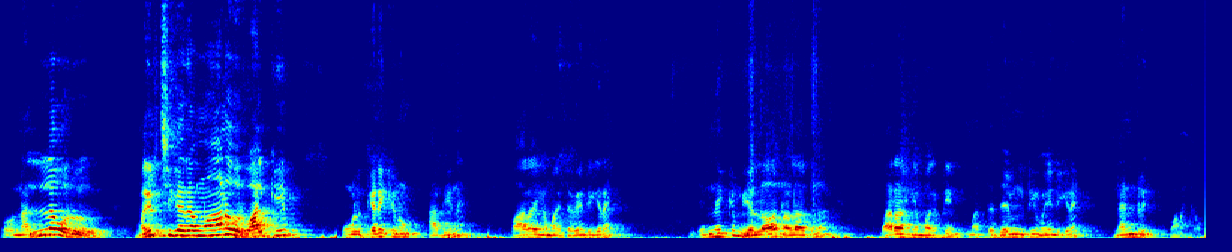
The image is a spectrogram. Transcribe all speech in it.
ஒரு நல்ல ஒரு மகிழ்ச்சிகரமான ஒரு வாழ்க்கையும் உங்களுக்கு கிடைக்கணும் அப்படின்னு வாராகியம்மாகிட்ட வேண்டிக்கிறேன். என்றைக்கும் எல்லோரும் நல்லா இருக்கணும். வாராகியம்மாகிட்டையும் மற்ற தெய்வங்கிட்டையும் வேண்டிக்கிறேன். நன்றி வணக்கம்.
